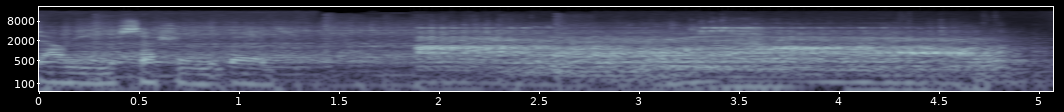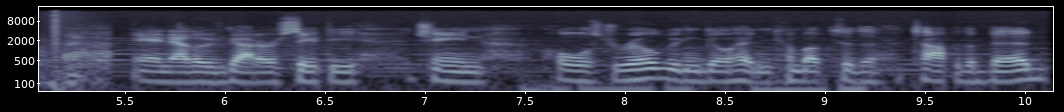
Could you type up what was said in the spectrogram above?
down in the recession of the bed. And now that we've got our safety chain holes drilled, we can go ahead and come up to the top of the bed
